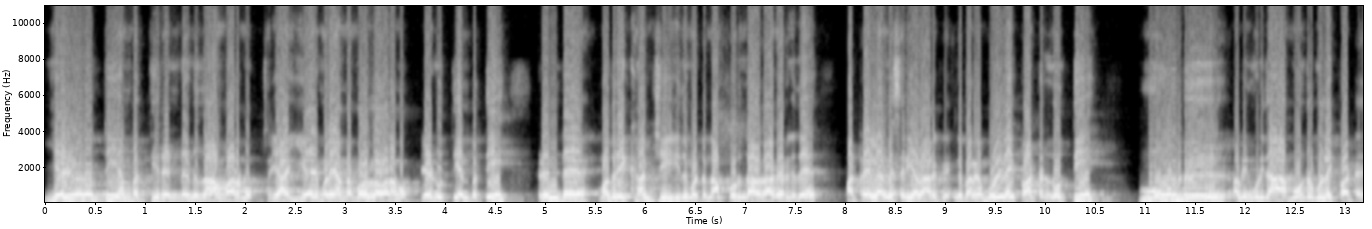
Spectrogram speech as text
எழுநூத்தி எண்பத்தி ரெண்டுன்னு தான் வரணும். சரியா? ஏழுமலையா தான் முதல்ல வரணும். எழுநூத்தி எண்பத்தி ரெண்டு. மதுரை காஞ்சி இது மட்டும்தான் பொருந்தாததாக இருக்குது. மற்ற எல்லாமே சரியா தான் இருக்கு. இங்க பாருங்க முல்லைப்பாட்டு நூத்தி மூன்று அப்படின்னு முடிதா மூன்று முல்லைப்பாட்டு.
